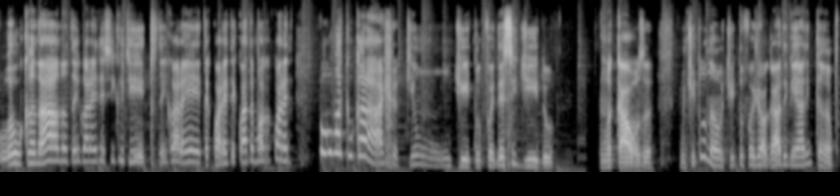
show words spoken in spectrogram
O, o canal não tem 45 títulos, tem 40, 44 é maior que 40. Pô, Como é que o cara acha que um, um título que foi decidido, uma causa, um título não, o título foi jogado e ganhado em campo.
